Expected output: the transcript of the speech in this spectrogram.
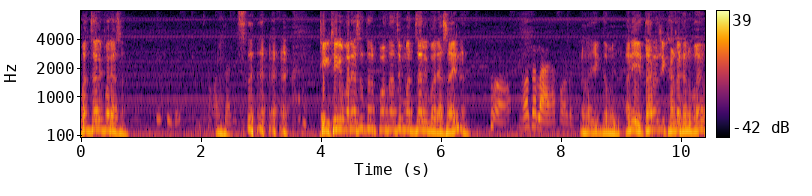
मजाले परेछ ठिक ठिकै परेछ तर पर्दा चाहिँ मजाले परेछ होइन? एकदमै। अनि ताराजी खाजा खानुभयो?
